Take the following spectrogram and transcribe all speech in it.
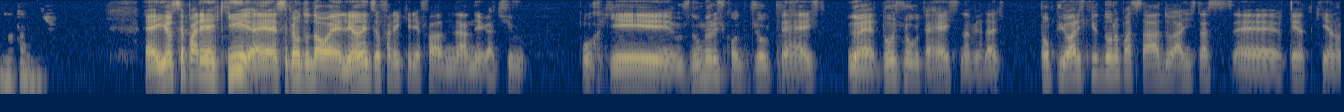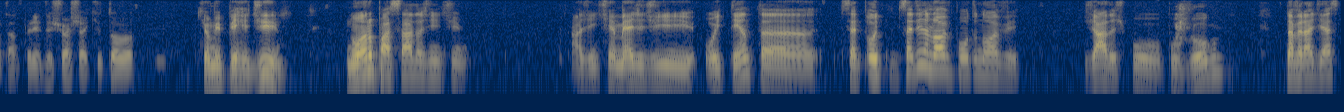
Exatamente. É, e eu separei aqui, é, você perguntou da OL antes, eu falei que queria falar negativo, porque os números contra o jogo terrestre, é, do jogo terrestre, na verdade, estão piores que do ano passado. A gente tá. é, eu tenho aqui anotado, peraí, deixa eu achar que eu, tô, que eu me perdi. No ano passado, a gente. A gente tinha média de 80. set- oit- 79,9 jardas por, por jogo. Na verdade, essa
